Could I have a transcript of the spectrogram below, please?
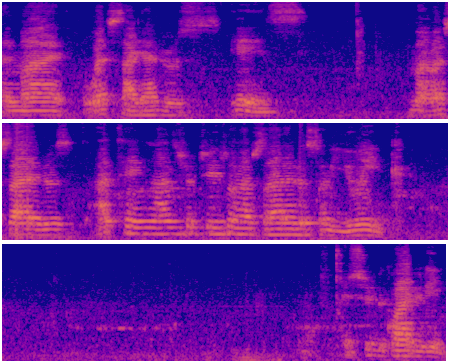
And my website address is my website address. I think I should change my website address to unique. It should be quite unique.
